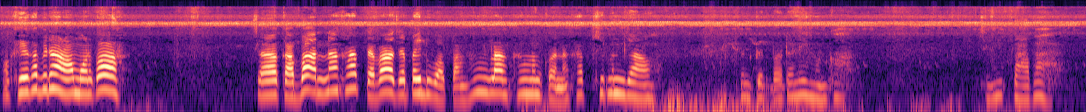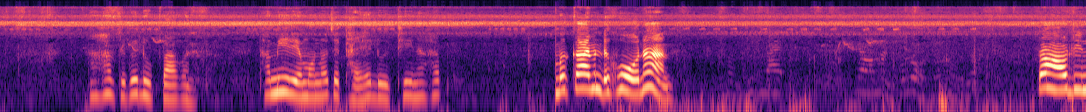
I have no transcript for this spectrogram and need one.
โอเคครับพี่น้องเอาหมดก็ จะกลับบ้านนะครับ แต่ว่าจะไปดูบ่อปังข้างล่างข้างนั้นก่อนนะครับ คลิปมันยาวจนเกินไปตอนนี้หมันก็จะมีปลาเปล่านะครับ จะไปดูปลาก่อน ถ้ามีเดี๋ยวมอนก็จะถ่ายให้ดูอีกทีนะครับ เมื่อกายมันเดือดโหน่ะต้องเอาดิน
